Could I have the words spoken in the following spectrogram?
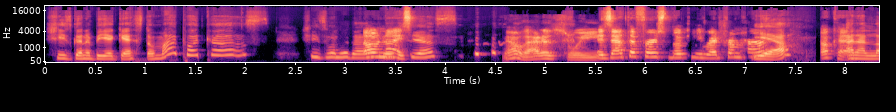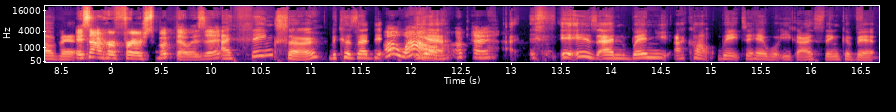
she's going to be a guest on my podcast. She's one of the Oh, nice. Yes. No, that is sweet. Is that the first book you read from her? Yeah. Okay. And I love it. it's not her first book though, is it? I think so because I did. oh wow. yeah. Okay. It is. And when you, I can't wait to hear what you guys think of it.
